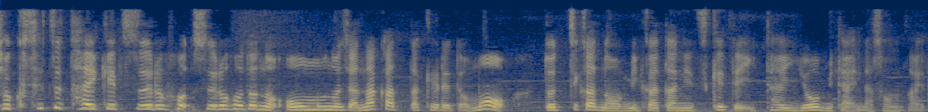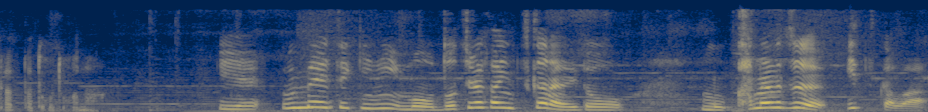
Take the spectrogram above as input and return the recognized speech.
直接対決するほするほどの大物じゃなかったけれども、どっちかの味方につけていたいよ、みたいな存在だったってことかな。いえ、運命的にもうどちらかにつかないと、もう必ずいつかは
